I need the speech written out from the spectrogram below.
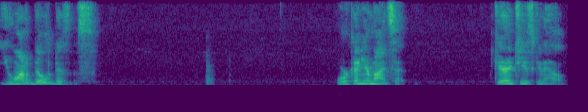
you want to build a business. Work on your mindset. Guarantee it's going to help.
